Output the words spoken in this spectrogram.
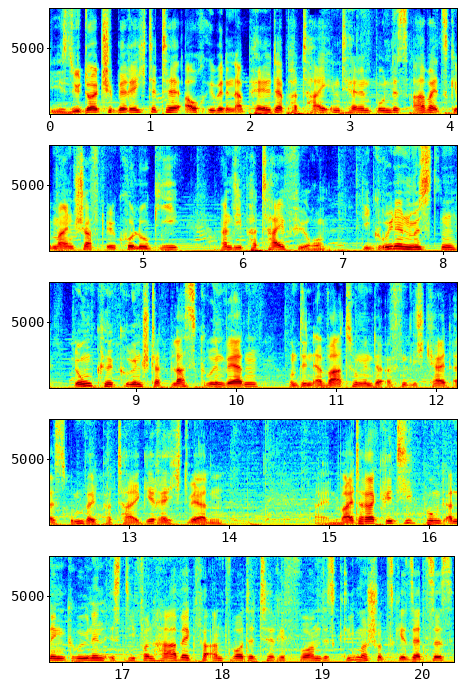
Die Süddeutsche berichtete auch über den Appell der parteiinternen Bundesarbeitsgemeinschaft Ökologie an die Parteiführung. Die Grünen müssten dunkelgrün statt blassgrün werden und den Erwartungen der Öffentlichkeit als Umweltpartei gerecht werden. Ein weiterer Kritikpunkt an den Grünen ist die von Habeck verantwortete Reform des Klimaschutzgesetzes,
